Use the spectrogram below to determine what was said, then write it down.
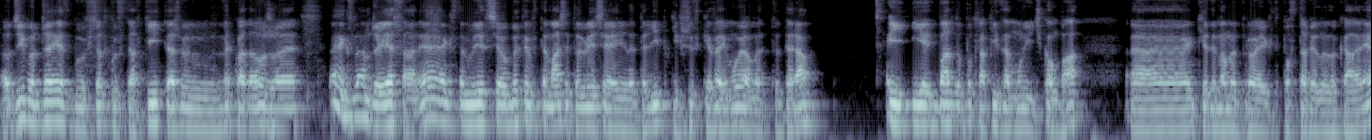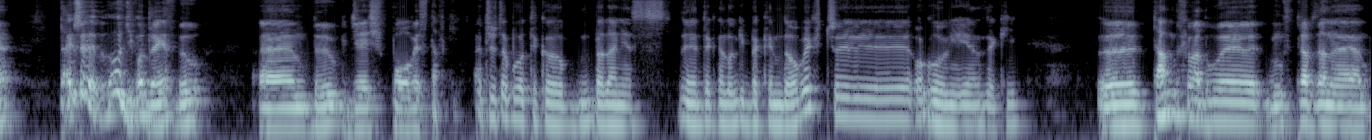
O dziwo JS był w środku stawki, też bym zakładał, że no jak znam JS-a, nie? jak tam jest się obytym w temacie, to wiecie ile te lipki wszystkie zajmują, etc. I, i jak bardzo potrafi zamulić kompa, e, kiedy mamy projekt postawiony lokalnie. Także o dziwo JS był, e, był gdzieś w połowie stawki. A czy to było tylko badanie z y, technologii backendowych, czy ogólnie języki? Y, Tam chyba były sprawdzane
